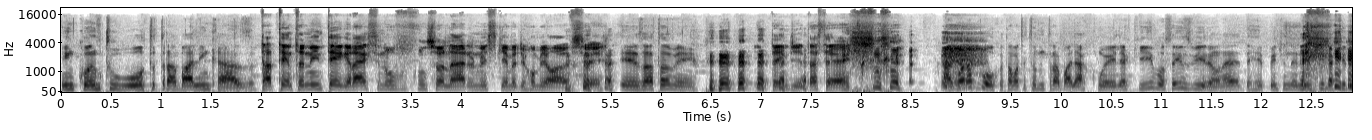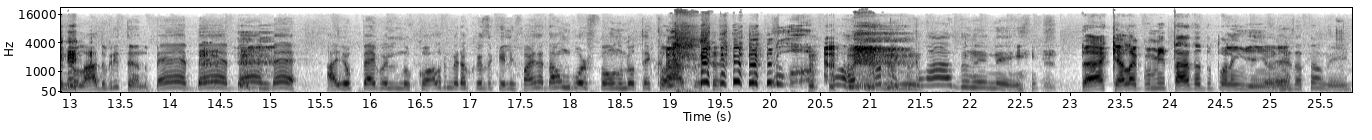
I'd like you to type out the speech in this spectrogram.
enquanto o outro trabalha em casa. Tá tentando integrar esse novo funcionário no esquema de home office. Exatamente. Entendi, tá certo. Agora há pouco, eu tava tentando trabalhar com ele aqui, vocês viram, né? De repente o neném fica aqui do meu lado gritando: bé, bé, bé, bé. Aí eu pego ele no colo, a primeira coisa que ele faz é dar um gorfão no meu teclado. Porra, meu teclado, neném. Dá aquela gumitada do polenguinho, né? É, exatamente.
